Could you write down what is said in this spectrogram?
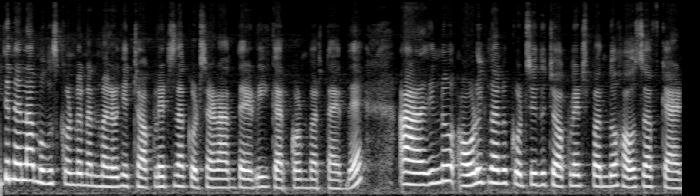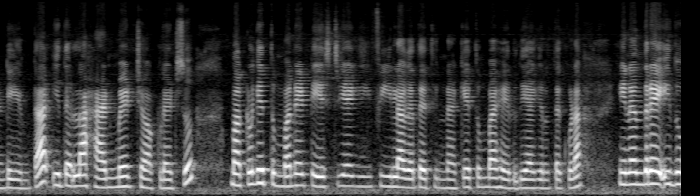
ಇದನ್ನೆಲ್ಲ ಮುಗಿಸ್ಕೊಂಡು ನನ್ನ ಮಗಳಿಗೆ ಚಾಕ್ಲೇಟ್ಸ್ನ ಕೊಡ್ಸೋಣ ಅಂತ ಹೇಳಿ ಕರ್ಕೊಂಡು ಬರ್ತಾಯಿದ್ದೆ ಇನ್ನು ಅವಳಿಗೆ ನಾನು ಕೊಡಿಸಿದ್ದು ಚಾಕ್ಲೇಟ್ಸ್ ಬಂದು ಹೌಸ್ ಆಫ್ ಕ್ಯಾಂಡಿ ಅಂತ. ಇದೆಲ್ಲ ಹ್ಯಾಂಡ್ಮೇಡ್ ಚಾಕ್ಲೇಟ್ಸು ಮಕ್ಕಳಿಗೆ ತುಂಬಾ ಟೇಸ್ಟಿಯಾಗಿ ಫೀಲ್ ಆಗುತ್ತೆ, ತಿನ್ನೋಕ್ಕೆ ತುಂಬ ಹೆಲ್ದಿಯಾಗಿರುತ್ತೆ ಕೂಡ. ಏನಂದರೆ ಇದು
